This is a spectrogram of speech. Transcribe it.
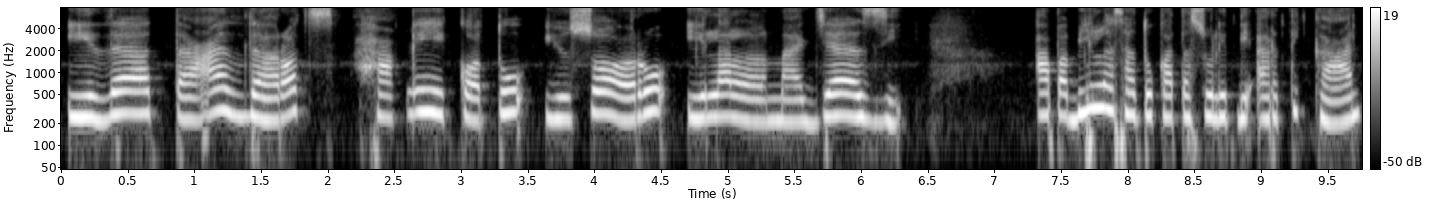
Idza ta'adzarat haqiqatu yusoru ilal majazi. Apabila satu kata sulit diartikan,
